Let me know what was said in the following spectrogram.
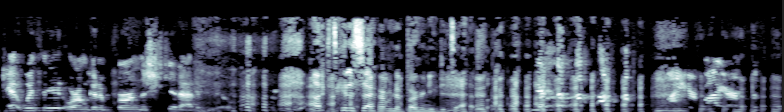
get with it, or I'm going to burn the shit out of you. I was going to say I'm going to burn you to death. fire, fire.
